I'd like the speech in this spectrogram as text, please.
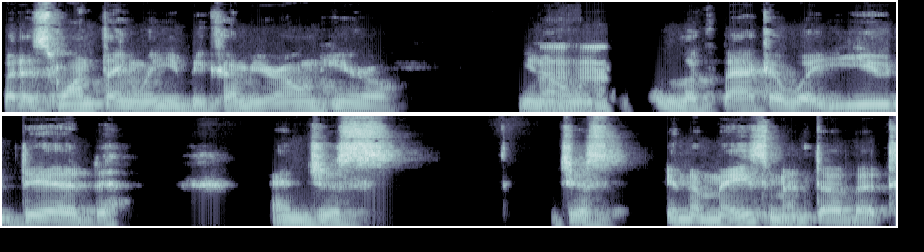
but it's one thing when you become your own hero. You know, mm-hmm. look back at what you did, and just just in amazement of it.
